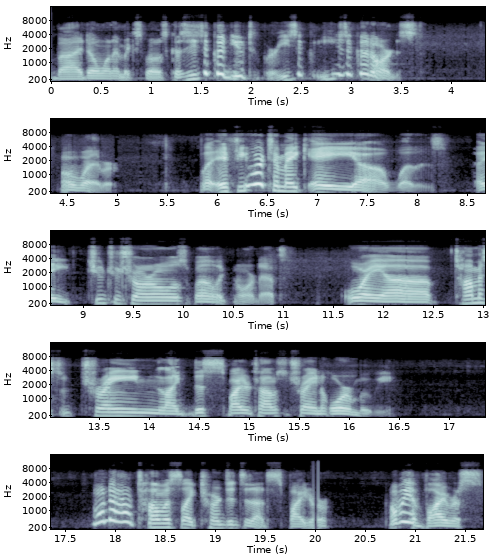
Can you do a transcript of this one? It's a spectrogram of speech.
but I don't want him exposed. Cause he's a good YouTuber. He's a, he's a good artist or whatever. But if you were to make a uh, what is a Choo Choo Charles, well, ignore that, or a uh, Thomas the Train like this Spider Thomas the Train horror movie. I wonder how Thomas like turns into that spider. Probably a virus.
